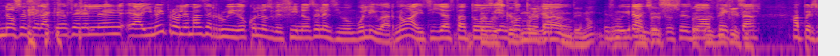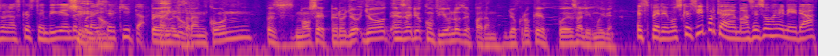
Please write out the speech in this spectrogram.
no sé, ¿será que hacer el... Ahí no hay problemas de ruido con los vecinos en el Simón Bolívar, ¿no? Ahí sí ya está todo Pues es bien que es muy controlado. grande, ¿no? Es muy grande, Entonces, entonces, no afecta difícil. A personas que estén viviendo Sí, por ahí no. cerquita. Pero Ay, el no. trancón, pues no sé, pero yo, yo en serio confío en los de Páramo. Yo creo que puede salir muy bien. Esperemos que sí, porque además eso genera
